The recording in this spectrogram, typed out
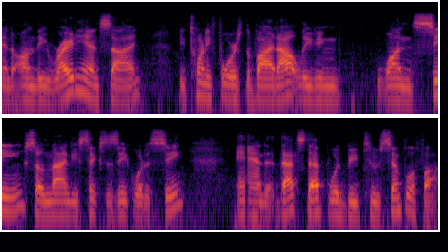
And on the right-hand side, the 24s divide out, leaving 1c. So 96 is equal to c. And that step would be to simplify.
